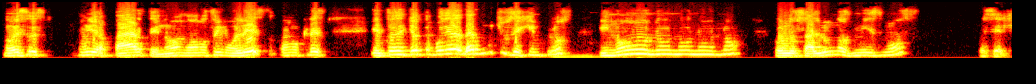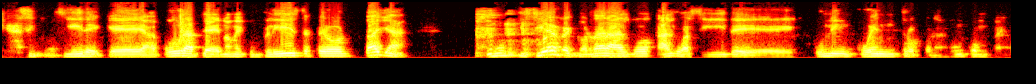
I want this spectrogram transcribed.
no, eso es, muy aparte, ¿no? No, no estoy molesto, ¿cómo crees? Entonces yo te podría dar muchos ejemplos y no, no, no, no, no. Con los alumnos mismos, pues el clásico, sí, de que apúrate, no me cumpliste, pero vaya, no quisiera recordar algo, algo así de un encuentro con algún compañero,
